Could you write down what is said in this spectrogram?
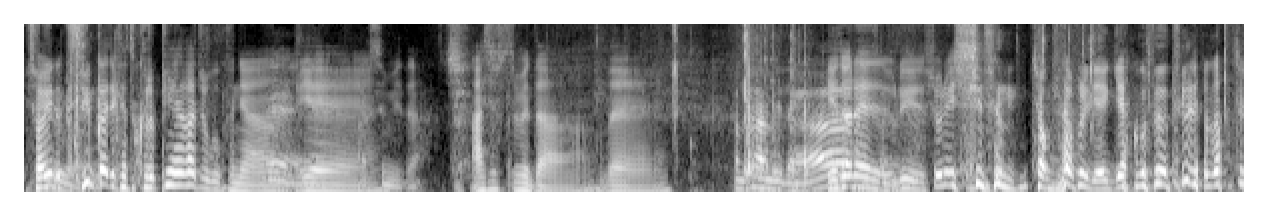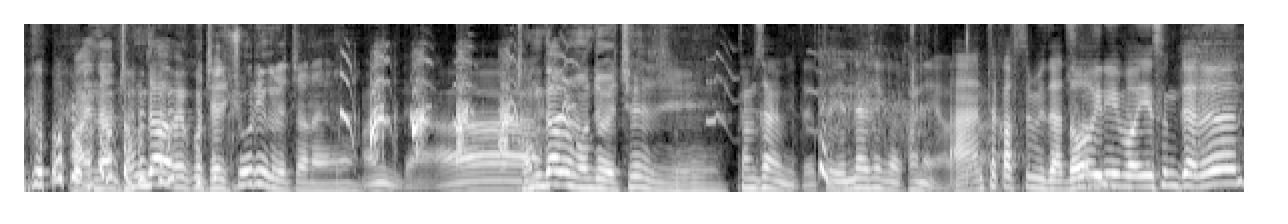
저희는 지금까지 계속 그렇게 해가지고 그냥 네, 예 맞습니다. 아쉽습니다. 네. 감사합니다. 예전에 우리 쇼리 씨는 정답을 얘기하고도 틀려가지고 아니, 난 정답했고 제 쇼리 그랬잖아요. 아닙니다. 아, 정답을 먼저 외쳐야지. 감사합니다. 또 옛날 생각하네요. 안타깝습니다. 너 이리 뭐니 승자는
